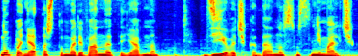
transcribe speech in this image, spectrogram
ну, понятно, что Мария Ивановна это явно девочка, да, но ну, в смысле не мальчик.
